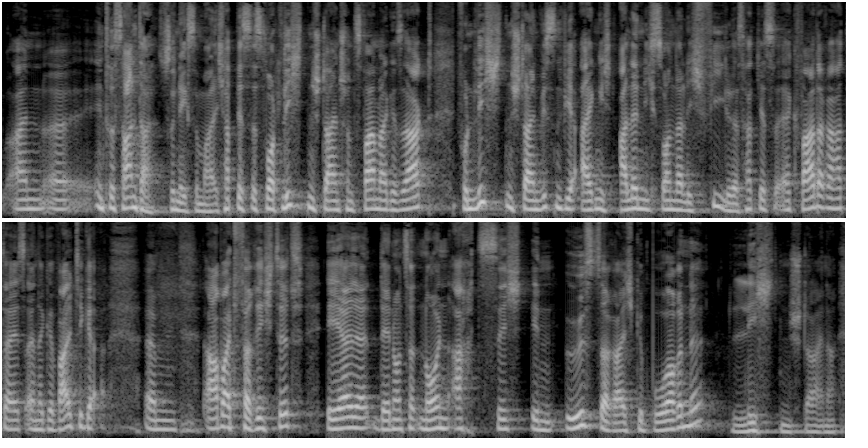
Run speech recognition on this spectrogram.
ein äh, interessanter zunächst einmal. Ich habe jetzt das Wort Liechtenstein schon zweimal gesagt. Von Liechtenstein wissen wir eigentlich alle nicht sonderlich viel. Das hat jetzt Herr Quaderer hat da jetzt eine gewaltige ähm, Arbeit verrichtet. Er, der 1989 in Österreich geborene Liechtensteiner.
